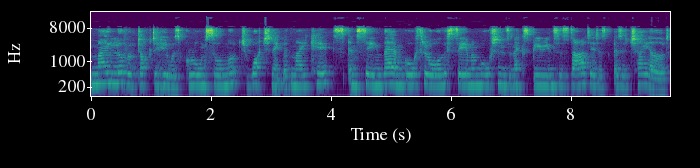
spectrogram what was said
my love of Doctor Who has grown so much watching it with my kids and seeing them go through all the same emotions and experiences I did as, as a child.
